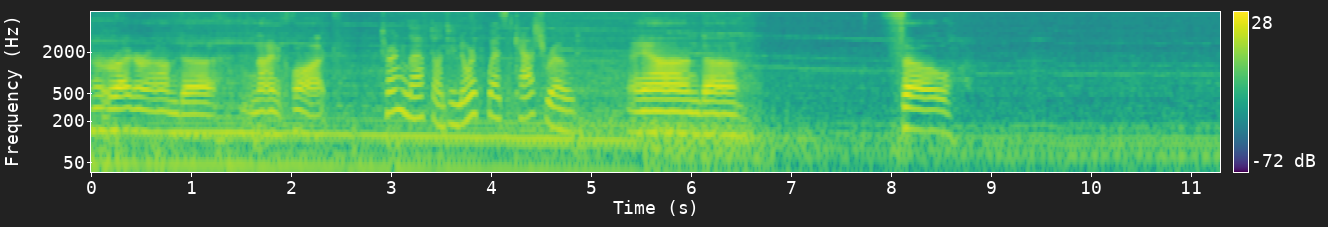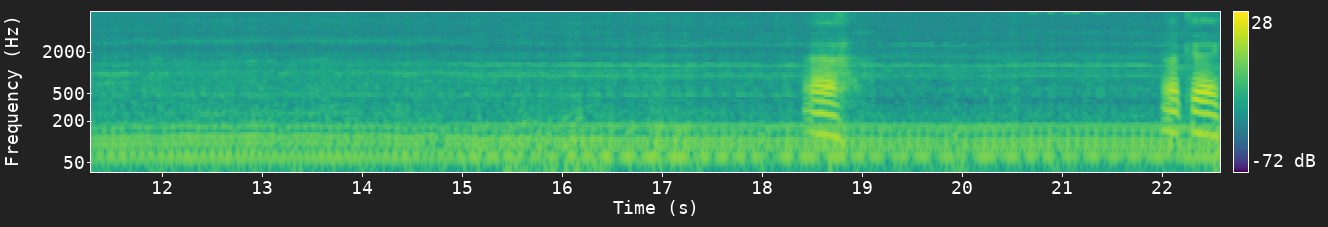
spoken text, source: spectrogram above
right around uh, nine o'clock Turn left onto Northwest Cache Road. and uh, so uh, okay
